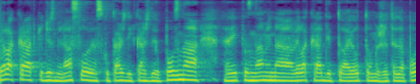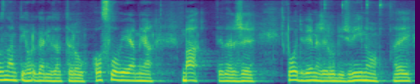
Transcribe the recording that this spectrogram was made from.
Veľakrát, keďže sme na Slovensku, každý každého pozná, hej, to znamená, veľakrát je to aj o tom, že teda poznám tých organizátorov, oslovia mňa, ma, teda, že poď, vieme, že robíš víno, hej,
